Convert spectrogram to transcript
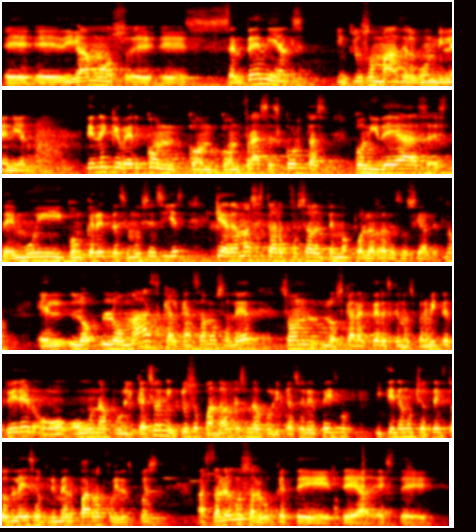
eh, eh, digamos, centennials, incluso más de algún millennial, tiene que ver con, con, frases cortas, con ideas este, muy concretas y muy sencillas, que además está reforzado el tema por las redes sociales. ¿no? El, lo, lo, más que alcanzamos a leer son los caracteres que nos permite Twitter o, o, una publicación, incluso cuando abres una publicación en Facebook y tiene mucho texto, lees el primer párrafo y después hasta luego, salvo que te, te este,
